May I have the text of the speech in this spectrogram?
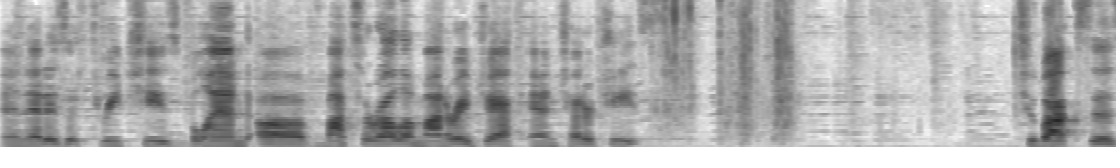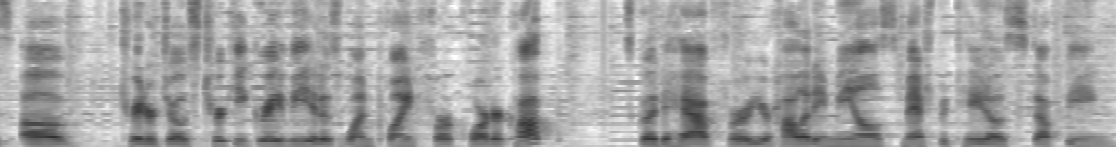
And that is a three cheese blend of mozzarella, Monterey Jack, and cheddar cheese. Two boxes of Trader Joe's turkey gravy. It is one point for a quarter cup. It's good to have for your holiday meals, mashed potatoes, stuffing,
